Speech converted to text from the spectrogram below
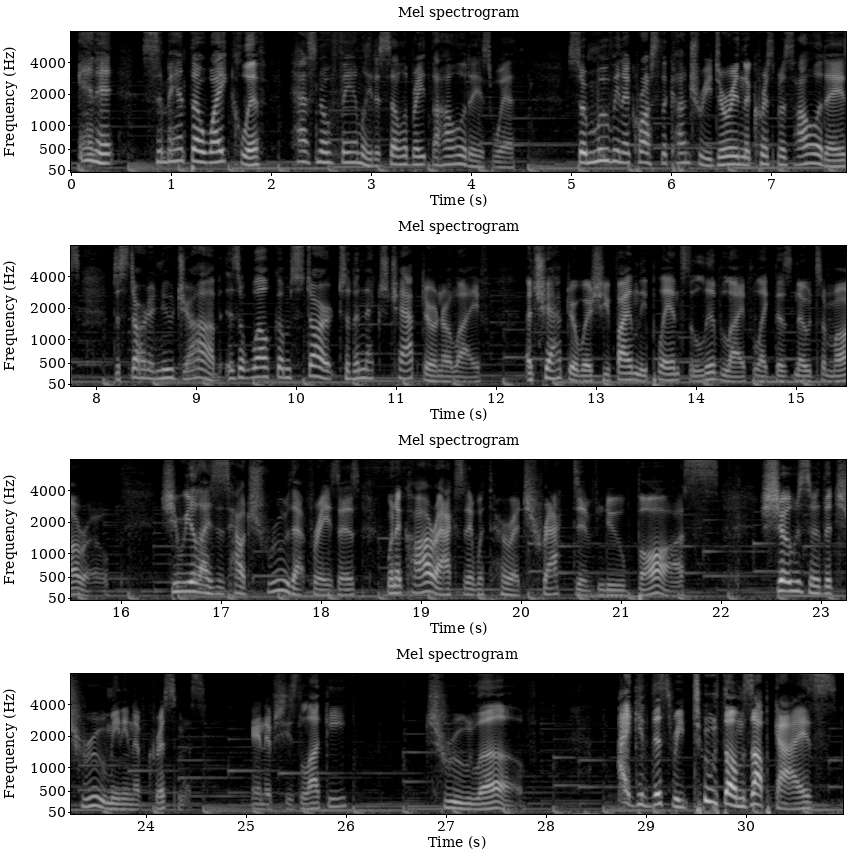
In it, Samantha Whitecliff has no family to celebrate the holidays with. So, moving across the country during the Christmas holidays to start a new job is a welcome start to the next chapter in her life. A chapter where she finally plans to live life like there's no tomorrow. She realizes how true that phrase is when a car accident with her attractive new boss shows her the true meaning of Christmas. And if she's lucky, true love. I give this read two thumbs up, guys.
